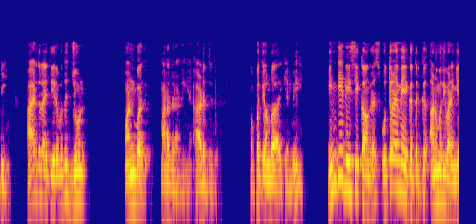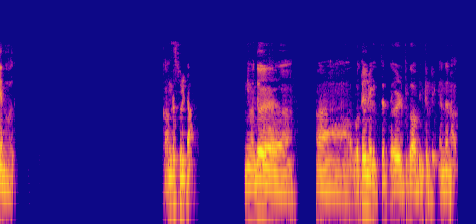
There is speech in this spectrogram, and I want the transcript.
D ஆயிரத்தி தொள்ளாயிரத்தி இருபது ஜூன் ஒன்பது. மறந்துடாதீங்க. அடுத்தது. முப்பத்தி ஒன்பதாவது கேள்வி. இந்திய தேசிய காங்கிரஸ் ஒத்துழைமை இயக்கத்திற்கு அனுமதி வழங்கிய நாள் காங்கிரஸ் சொல்லிட்டான். நீ வந்து ஆஹ், ஒத்துழைமை இயக்கத்தை எடுத்துக்கோ அப்படின்னு சொல்லிட்டு. எந்த நாள்?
